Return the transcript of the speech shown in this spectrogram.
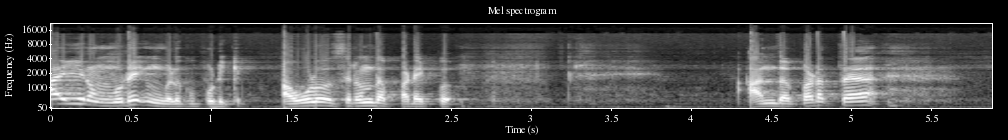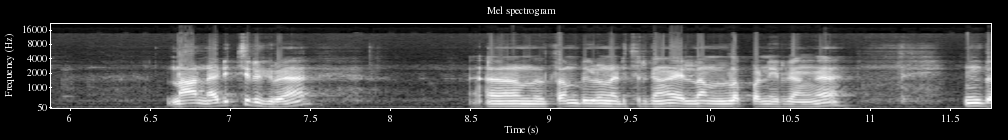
ஆயிரம் முறை உங்களுக்கு பிடிக்கும். அவ்வளோ சிறந்த படைப்பு. அந்த படத்தை நான் நடிச்சிருக்கிறேன். அந்த தம்பிகள் நடிச்சிருக்காங்க எல்லாம் நல்லா பண்ணியிருக்காங்க. இந்த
